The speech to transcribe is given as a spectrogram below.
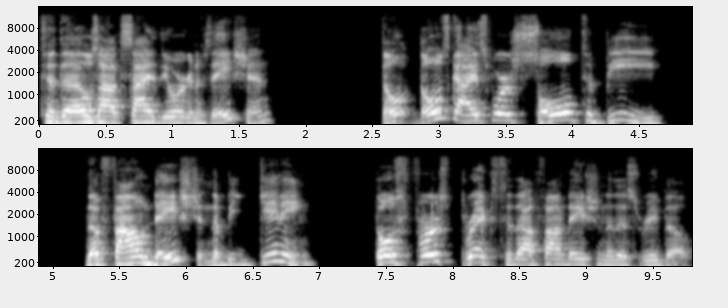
to those outside the organization. Those, those guys were sold to be the foundation, the beginning those first bricks to the foundation of this rebuild.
